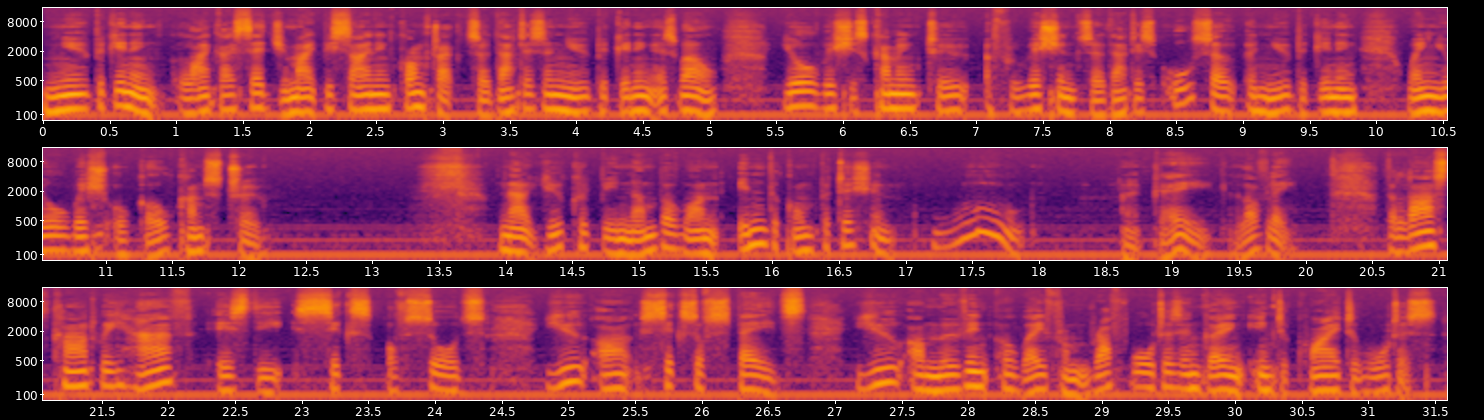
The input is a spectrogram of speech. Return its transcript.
new beginning. Like I said, you might be signing contracts, so that is a new beginning as well. Your wish is coming to a fruition, so that is also a new beginning when your wish or goal comes true. Now, you could be number one in the competition. Woo! Okay, lovely. The last card we have is the Six of Swords. You are Six of Spades you are moving away from rough waters and going into quieter waters.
